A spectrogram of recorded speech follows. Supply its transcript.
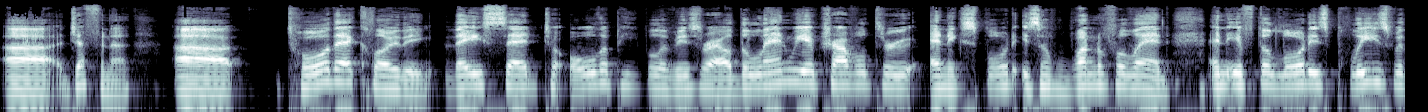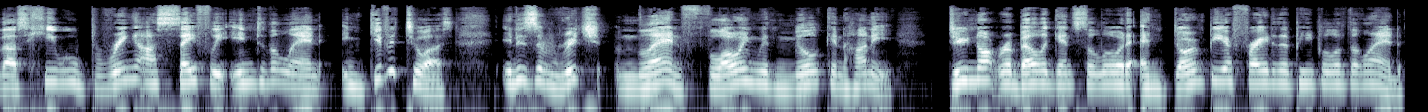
uh, uh, tore their clothing. They said to all the people of Israel, The land we have traveled through and explored is a wonderful land. And if the Lord is pleased with us, he will bring us safely into the land and give it to us. It is a rich land flowing with milk and honey. Do not rebel against the Lord and don't be afraid of the people of the land.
